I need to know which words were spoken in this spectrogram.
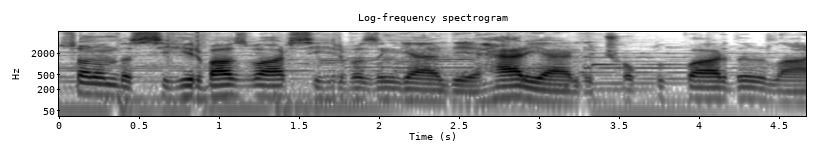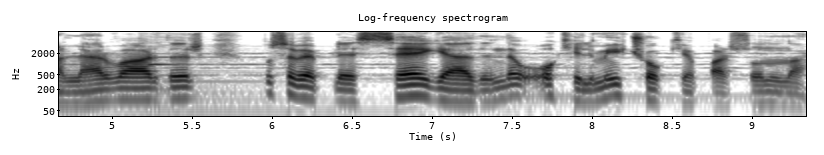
Sonunda sihirbaz var. Sihirbazın geldiği her yerde çokluk vardır, larler vardır. Bu sebeple S geldiğinde o kelimeyi çok yapar sonuna.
